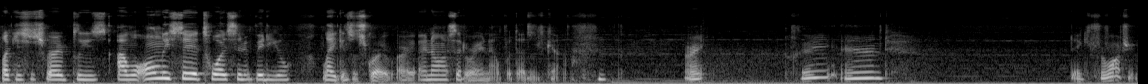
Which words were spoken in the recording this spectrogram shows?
like and subscribe, please. I will only say it twice in a video. Like and subscribe. Alright, I know I said it right now, but that doesn't count. Alright. Okay, and thank you for watching.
